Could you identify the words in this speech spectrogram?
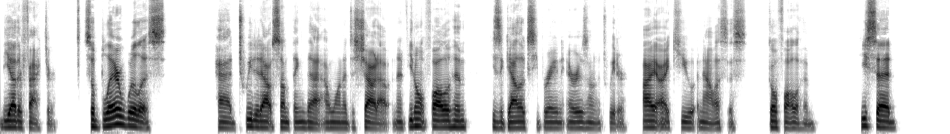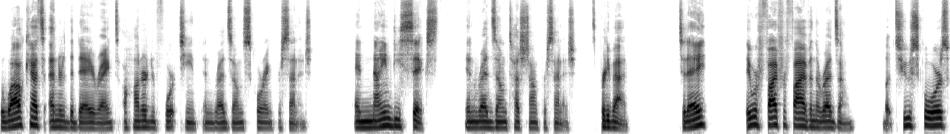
the other factor. So Blair Willis had tweeted out something that I wanted to shout out. And if you don't follow him, he's a Galaxy Brain Arizona tweeter, high IQ analysis. Go follow him. He said, The Wildcats entered the day ranked 114th in red zone scoring percentage and 96th in red zone touchdown percentage. It's pretty bad. Today, they were five for five in the red zone, but two scores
